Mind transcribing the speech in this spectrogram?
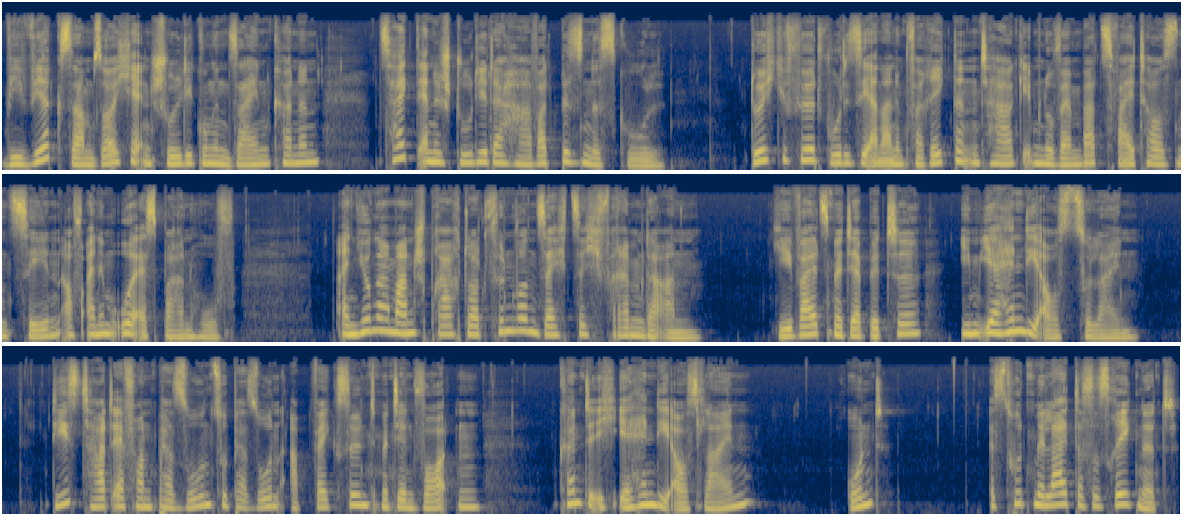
Wie wirksam solche Entschuldigungen sein können, zeigt eine Studie der Harvard Business School. Durchgeführt wurde sie an einem verregneten Tag im November 2010 auf einem US-Bahnhof. Ein junger Mann sprach dort 65 Fremde an, jeweils mit der Bitte, ihm ihr Handy auszuleihen. Dies tat er von Person zu Person abwechselnd mit den Worten Könnte ich Ihr Handy ausleihen? Und Es tut mir leid, dass es regnet.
